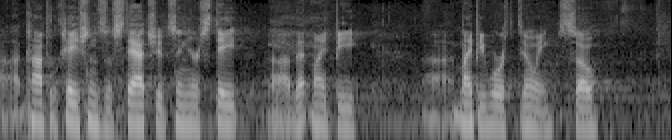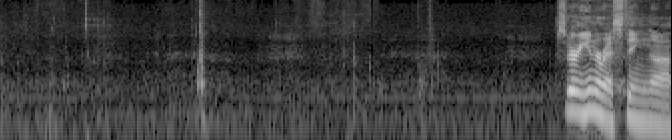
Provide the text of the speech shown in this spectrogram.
uh, complications of statutes in your state, uh, that might be uh, might be worth doing. So. It's very interesting uh,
